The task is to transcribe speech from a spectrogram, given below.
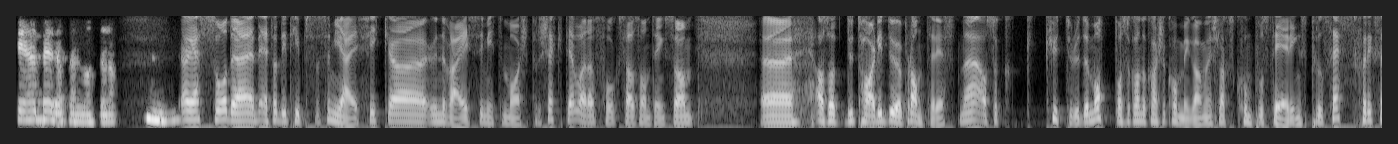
bearbeide på en måte. da. Mm. Ja, jeg så det, Et av de tipsene som jeg fikk uh, underveis i mitt Mars-prosjekt, det var at folk sa sånne ting som Uh, altså Du tar de døde planterestene og så kutter du dem opp, og så kan du kanskje komme i gang med en slags komposteringsprosess, f.eks.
